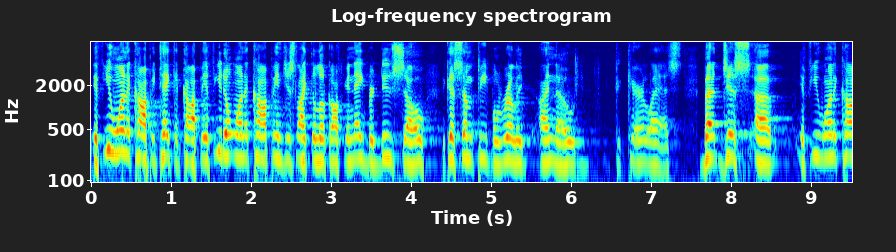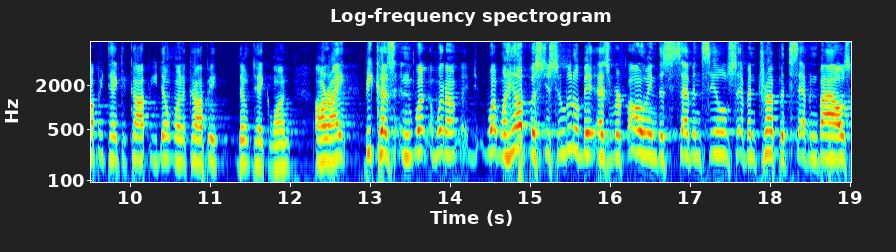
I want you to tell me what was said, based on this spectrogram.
If you want a copy, take a copy. If you don't want a copy and just like to look off your neighbor, do so. Because some people really, I know, could care less. But just. Uh, if you want a copy, take a copy. You don't want a copy, don't take one. All right? Because what, what, what will help us just a little bit as we're following the seven seals, seven trumpets, seven vials,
